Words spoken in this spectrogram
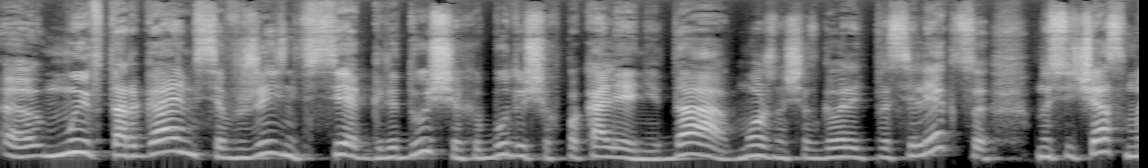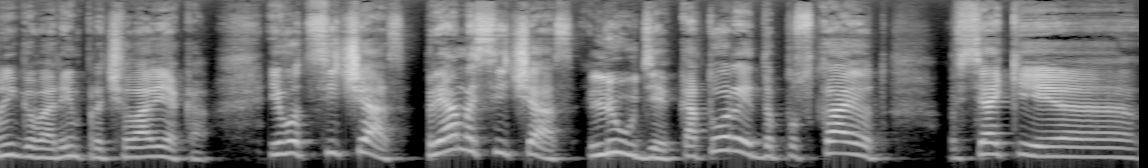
э, мы вторгаемся в жизнь всех грядущих и будущих поколений. Да, можно сейчас говорить про селекцию, но сейчас мы говорим про человека. И вот сейчас, прямо сейчас, люди, которые допускают всякие э,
